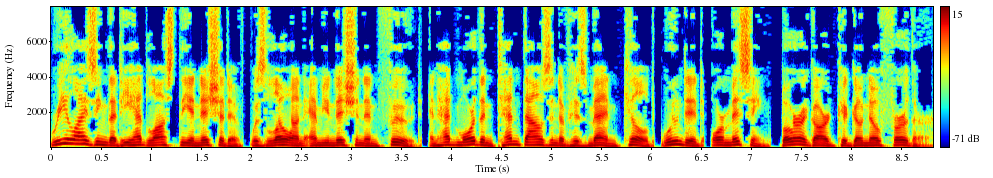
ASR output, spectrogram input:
Realizing that he had lost the initiative, was low on ammunition and food, and had more than 10,000 of his men killed, wounded, or missing, Beauregard could go no further.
